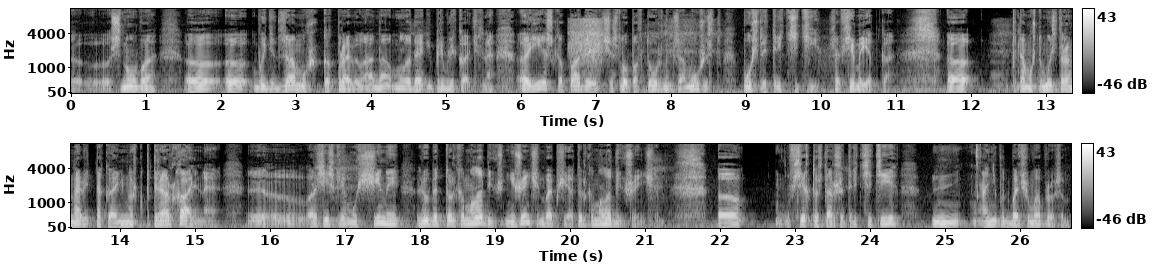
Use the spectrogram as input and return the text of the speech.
э, снова э, э, выйдет замуж, как правило. Она молода и привлекательна. Резко падает число повторных замужеств после 30, совсем редко потому что мы страна ведь такая немножко патриархальная. Э, российские мужчины любят только молодых, не женщин вообще, а только молодых женщин. Э, все, кто старше 30, они под большим вопросом.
